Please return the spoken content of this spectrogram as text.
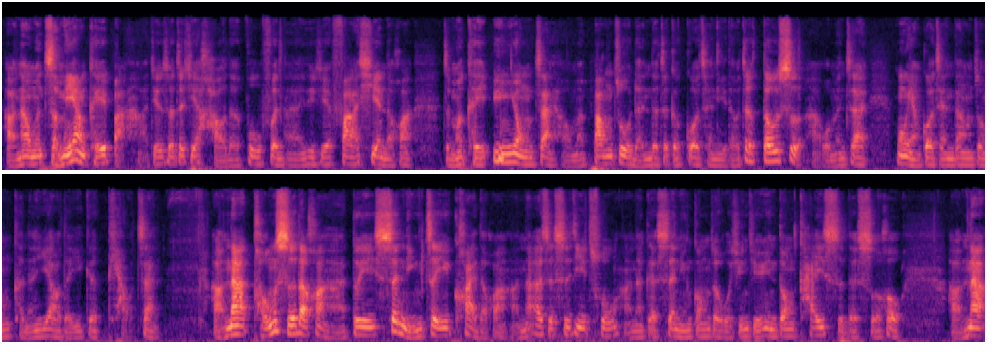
好，那我们怎么样可以把哈，就是说这些好的部分啊，这些发现的话，怎么可以运用在我们帮助人的这个过程里头？这都是啊，我们在牧养过程当中可能要的一个挑战。好，那同时的话啊，对于圣灵这一块的话哈，那二十世纪初啊，那个圣灵工作五旬节运动开始的时候，好那。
